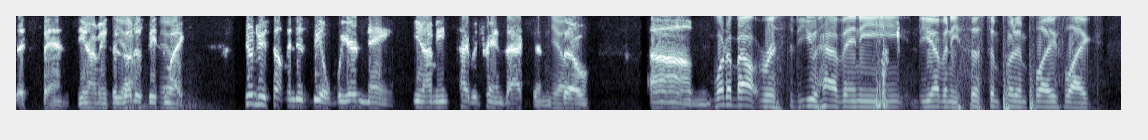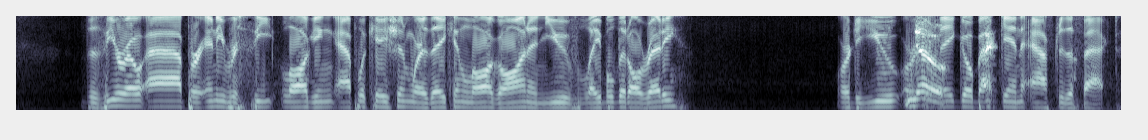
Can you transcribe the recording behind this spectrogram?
expense? You know what I mean? Because Yeah, they'll just be yeah. like, you'll do something just be a weird name, you know what I mean? Type of transaction. Yeah. So. Um, What about risk? Do you have any? Do you have any system put in place like the Xero app or any receipt logging application where they can log on and you've labeled it already? Or do you? Or No. do they go back in after the fact?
